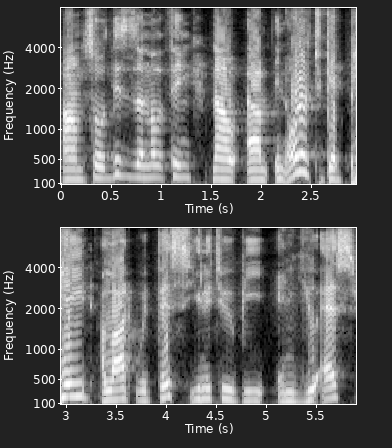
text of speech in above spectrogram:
um, so this is another thing. Now, um, in order to get paid a lot with this, you need to be in US,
